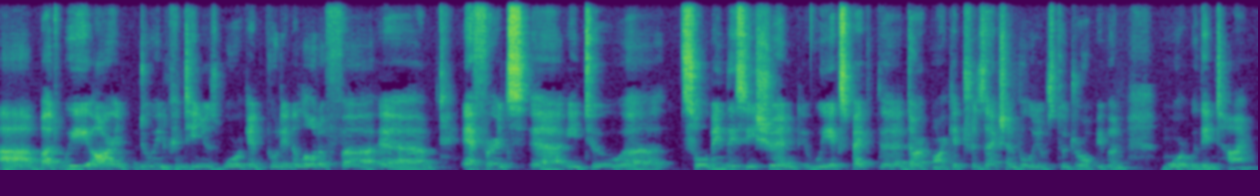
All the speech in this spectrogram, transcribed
But we are doing continuous work and putting a lot of efforts into solving this issue, and we expect the dark market transaction volumes to drop even more within time.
